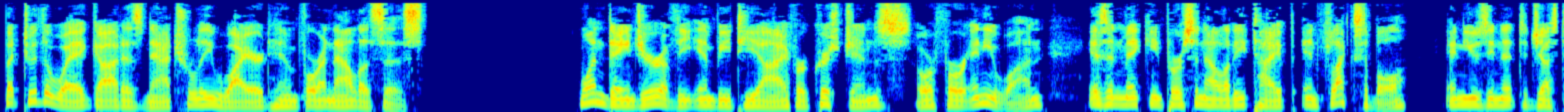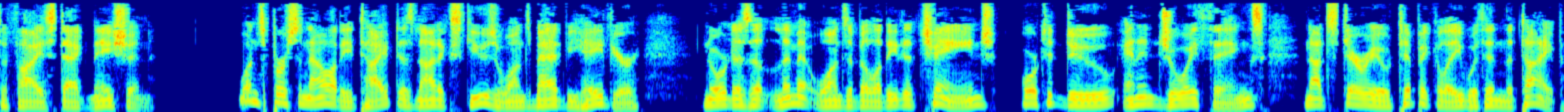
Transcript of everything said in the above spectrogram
but to the way God has naturally wired him for analysis. One danger of the MBTI for Christians, or for anyone, is in making personality type inflexible and using it to justify stagnation. One's personality type does not excuse one's bad behavior, nor does it limit one's ability to change or to do and enjoy things not stereotypically within the type.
